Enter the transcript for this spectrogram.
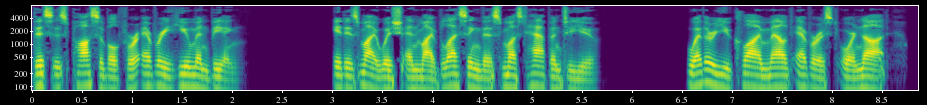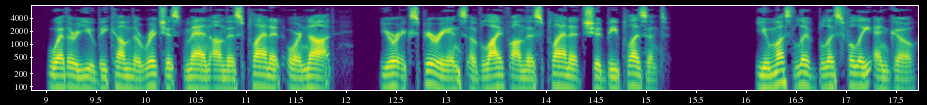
this is possible for every human being. It is my wish and my blessing this must happen to you. Whether you climb Mount Everest or not, whether you become the richest man on this planet or not, your experience of life on this planet should be pleasant. You must live blissfully and go,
